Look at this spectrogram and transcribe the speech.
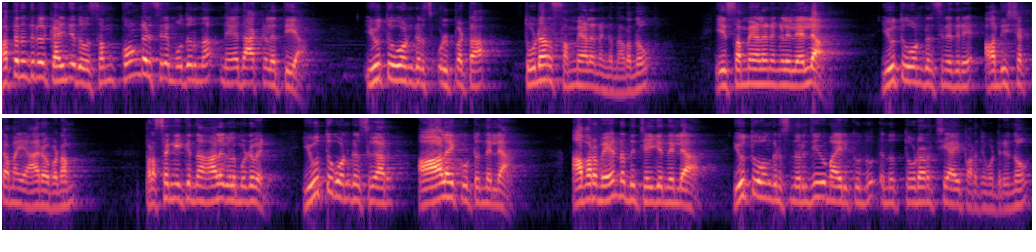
പത്തനംതിട്ടയിൽ കഴിഞ്ഞ ദിവസം കോൺഗ്രസിലെ മുതിർന്ന നേതാക്കളെത്തിയ യൂത്ത് കോൺഗ്രസ് ഉൾപ്പെട്ട തുടർ സമ്മേളനങ്ങൾ നടന്നു. ഈ സമ്മേളനങ്ങളിലെല്ലാം യൂത്ത് കോൺഗ്രസിനെതിരെ അതിശക്തമായ ആരോപണം. പ്രസംഗിക്കുന്ന ആളുകൾ മുഴുവൻ യൂത്ത് കോൺഗ്രസ്സുകാർ ആളെ കൂട്ടുന്നില്ല. അവർ വേണ്ടത് ചെയ്യുന്നില്ല. യൂത്ത് കോൺഗ്രസ് നിർജീവമായിരിക്കുന്നു എന്ന് തുടർച്ചയായി പറഞ്ഞുകൊണ്ടിരുന്നു.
